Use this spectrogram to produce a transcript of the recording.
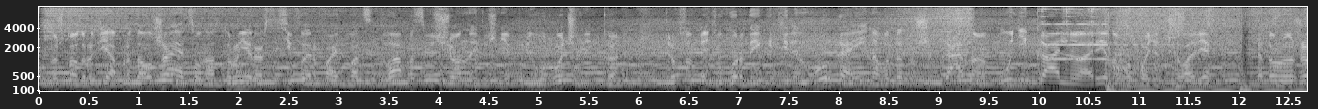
Ну что, друзья, продолжается у нас турнир RCC Firefight 22, посвященный, точнее, приуроченный к 300-летию города Екатеринбурга. И на вот эту шикарную, уникальную арену выходит человек, который уже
